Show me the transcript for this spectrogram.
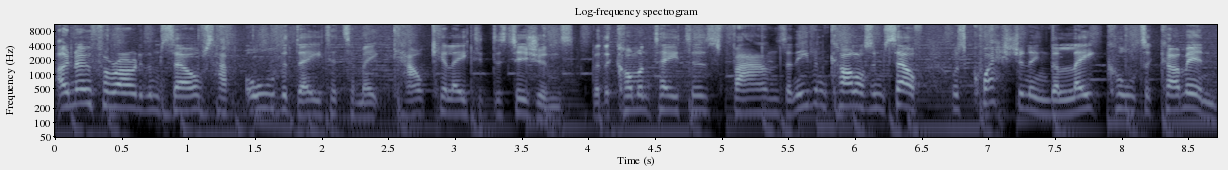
I know Ferrari themselves have all the data to make calculated decisions, but the commentators, fans, and even Carlos himself was questioning the late call to come in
